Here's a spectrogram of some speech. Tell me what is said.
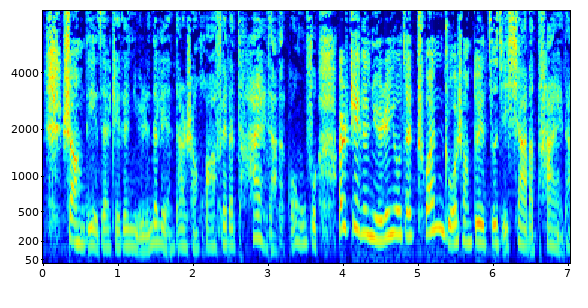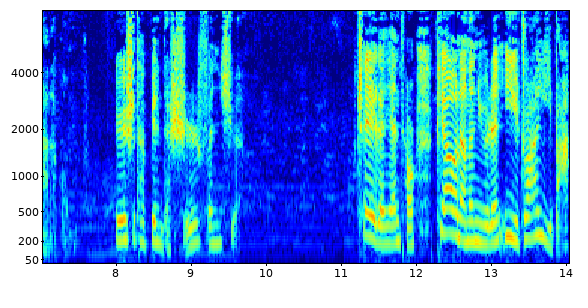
上帝在这个女人的脸蛋上花费了太大的功夫，而这个女人又在穿着上对自己下了太大的功夫，于是他变得十分炫。这个年头，漂亮的女人一抓一把，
